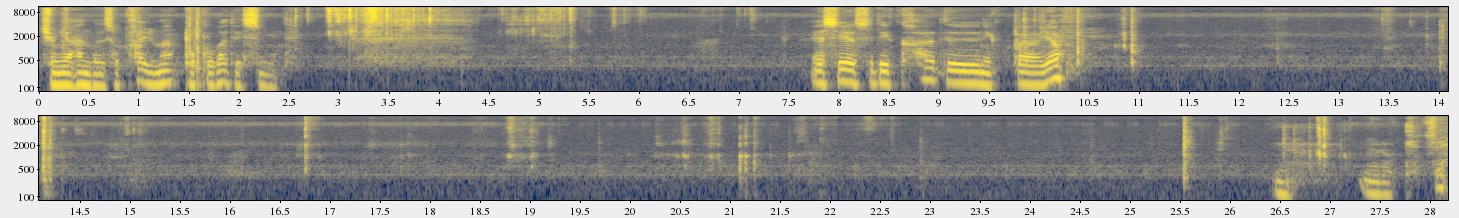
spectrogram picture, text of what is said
중요한 문서 파일만 복구가 됐습니다. SSD 카드니까요. 이렇게지.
